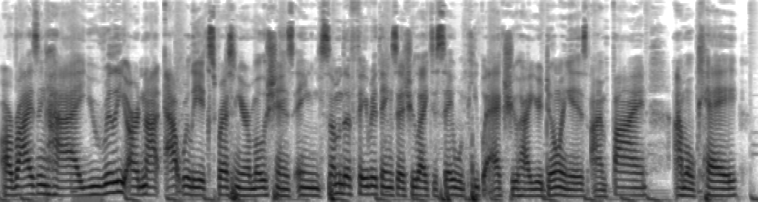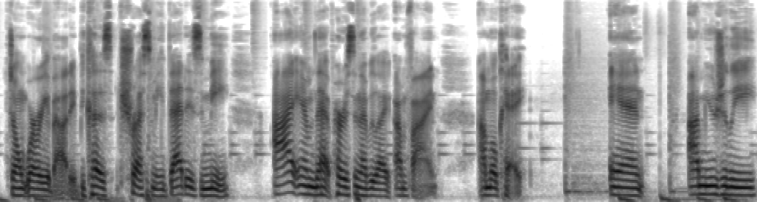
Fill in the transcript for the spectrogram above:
are rising high, you really are not outwardly expressing your emotions. And some of the favorite things that you like to say when people ask you how you're doing is, I'm fine, I'm okay, don't worry about it. Because trust me, that is me. I am that person that be like, I'm fine. I'm okay. And I'm usually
